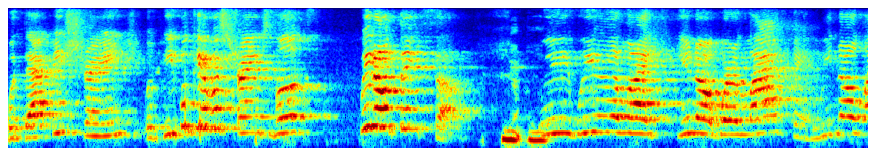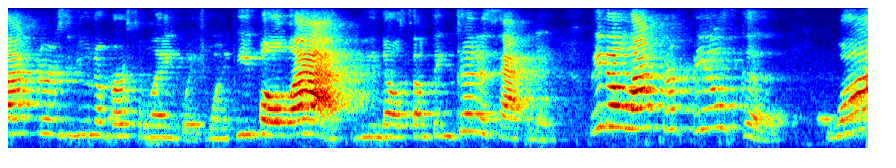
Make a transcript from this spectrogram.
would that be strange? Would people give us strange looks? We don't think so. Mm-hmm. We, we are like, you know, we're laughing. We know laughter is a universal language. When people laugh, we know something good is happening. We know laughter feels good. Why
